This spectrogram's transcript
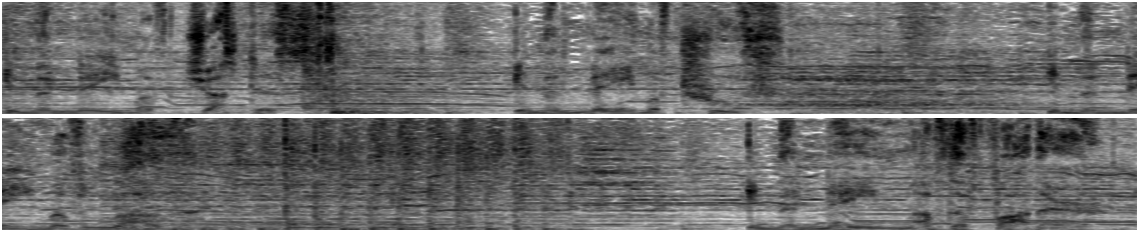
In the name of justice, in the name of truth, in the name of love, in the name of the Father.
